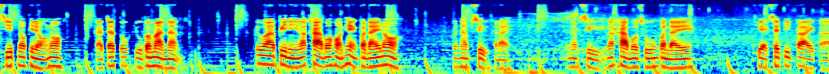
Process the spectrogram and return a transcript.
40เนาะพี่น้องเนาะก็จะตกอยู่ประมาณนั้นถือว่าปีนี้ราคาบ่ฮ้อนแห้งปานใดเนาะเพิ่นนับซื้อก็ได้เพิ่นนับซื้อราคาบ่สูงปานใดเทียบใส่ปีกายกับ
